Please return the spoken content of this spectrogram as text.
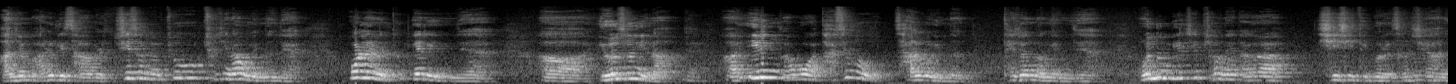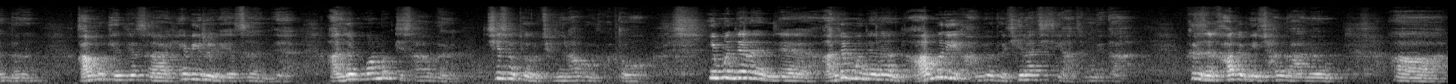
안전 마르기 사업을 지속적으로 쭉 추진하고 있는데 올해는 특별히 이제 어, 여성이나 네. 아, 1인 가구가 다시고 살고 있는 태전동에 이제 원룸 밀집촌에다가 CCTV를 설치하는 등은 강북경제서가 협의를 해서 이제 안전골목지 사업을 지속적으로 추진하고 있고 또 이 문제는 이제 안전 문제는 아무리 강조도 지나치지 않습니다. 그래서 가족이 참가하는 어,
